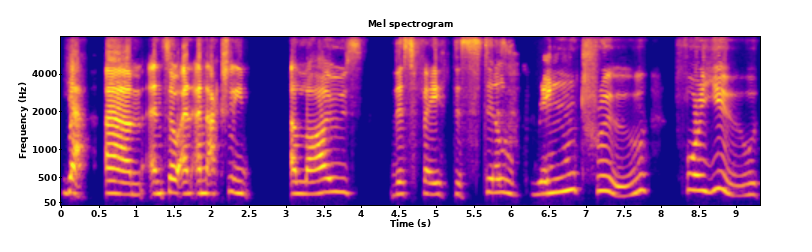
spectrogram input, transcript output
yeah. um and so and and actually allows this faith to still ring true for you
